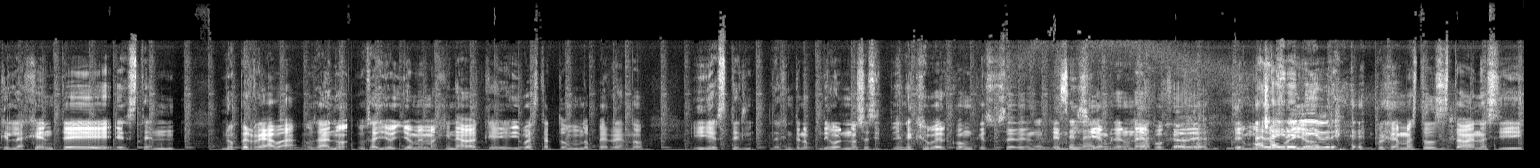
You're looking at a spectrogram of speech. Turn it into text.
que la gente este, no perreaba, o sea, no, o sea yo, yo me imaginaba que iba a estar todo el mundo perreando. Y este, la gente, no, digo, no sé si tiene que ver con que sucede en, diciembre, en una época de, de mucho Al aire frío. libre. Porque además todos estaban así,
